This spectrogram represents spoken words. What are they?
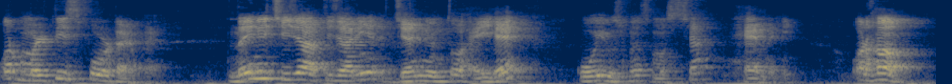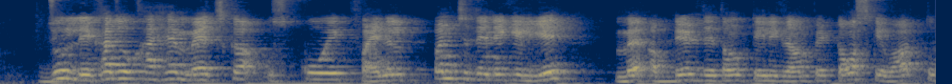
और मल्टी स्पोर्ट ऐप है। नई नई चीज़ें आती जा रही है जेन्यून तो है ही है, कोई उसमें समस्या है नहीं। और हाँ जो लेखा जोखा है मैच का, उसको एक फाइनल पंच देने के लिए मैं अपडेट देता हूँ टेलीग्राम पे टॉस के बाद तो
